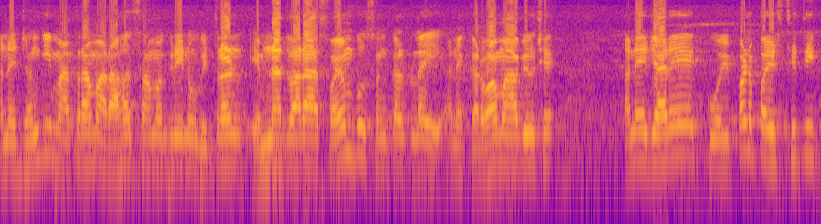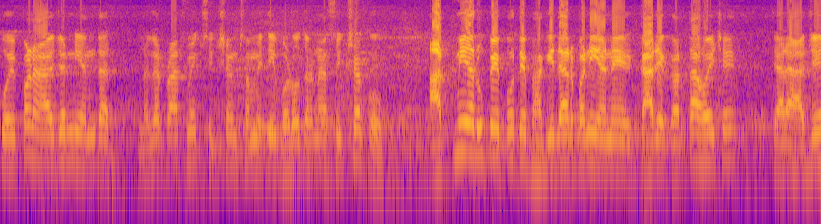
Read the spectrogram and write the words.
અને જંગી માત્રામાં રાહત સામગ્રીનું વિતરણ એમના દ્વારા સ્વયંભૂ સંકલ્પ લઈ અને કરવામાં આવ્યું છે. અને જ્યારે કોઈ પણ પરિસ્થિતિ, કોઈ પણ આયોજનની અંદર નગર પ્રાથમિક શિક્ષણ સમિતિ, વડોદરાના શિક્ષકો આત્મીય રૂપે પોતે ભાગીદાર બની અને કાર્ય કરતા હોય છે, ત્યારે આજે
